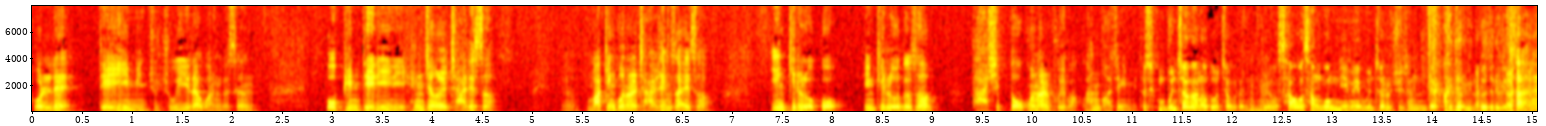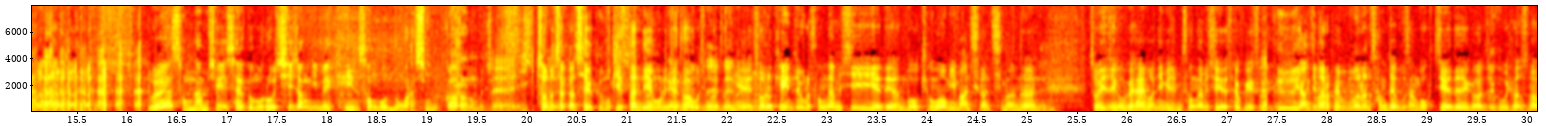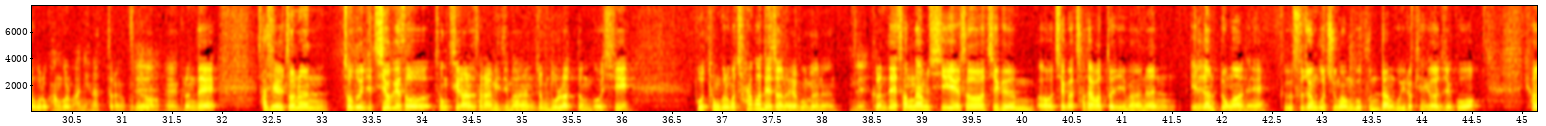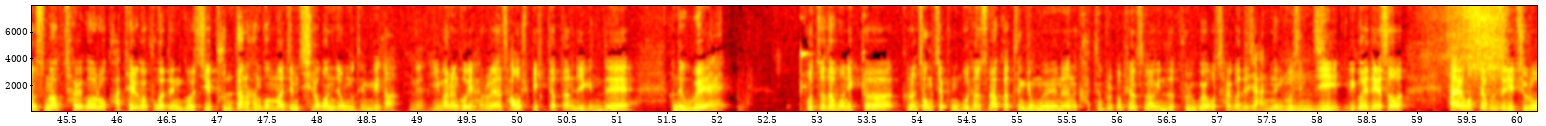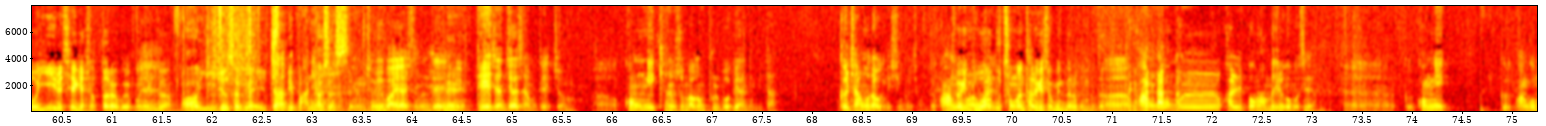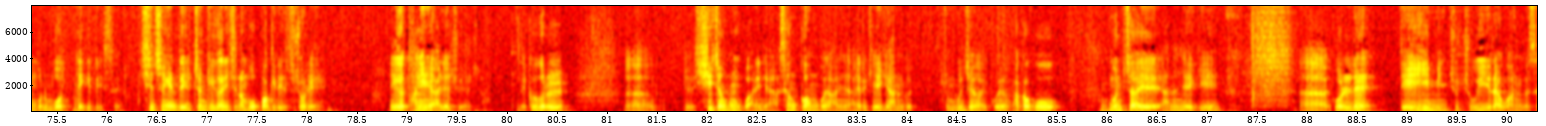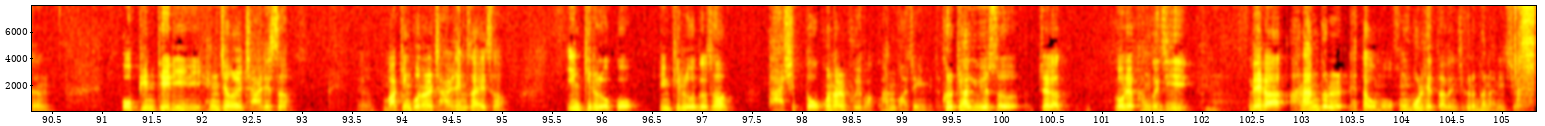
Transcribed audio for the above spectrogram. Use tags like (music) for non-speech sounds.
원래 대의민주주의라고 하는 것은 뽑힌 대리인이 행정을 잘해서 어, 맡긴 권한을 잘 행사해서 인기를 얻고 인기를 얻어서 다시 또 권한을 부여받고 하는 과정입니다. 지금 문자가 하나 도착을 했는데요. 4530님이 문자를 주셨는데 그대로 읽어드리겠습니다. (laughs) 왜 성남시 세금으로 시장님의 개인 선거운동을 하십니까? 라는 문자. 네, 이- 저는 잠깐 제가 그 비슷한 내용으로 이제 더 하고 싶었던 네네. 게 저는 개인적으로 성남시에 대한 뭐 경험이 많지는 않지만은 저희 지금 외할머님이 지금 성남시에 살고 계세요. 그 양지말 앞에 보면은 3대 무상복지에 대해 가지고 현수막으로 광고를 많이 해놨더라고요. 예, 그런데 사실 저는 저도 이제 지역에서 정치를 하는 사람이지만 좀 놀랐던 것이 보통 그런 거 철거되잖아요, 보면은. 네. 그런데 성남시에서 지금 어 제가 찾아봤더니만은 1년 동안에 그 수정구, 중원구, 분당구 이렇게 해가지고 현수막 철거로 과태료가 부과된 것이 분당 한 곳만 지금 7억 원 정도 됩니다. 네. 이 말은 거의 하루에 한 4, 50개씩 떴다는 얘기인데 근데 왜 어쩌다 보니까 그런 정책 홍보 현수막 같은 경우에는 같은 불법 현수막인데도 불구하고 철거되지 않는 것인지 이거에 대해서 자영업자분들이 주로 이의를 제기하셨더라고요 보니까 아, 이준석 의원이 자, 준비 많이 하셨어요. 준비 많이 하시는데 네. 대전제가 잘못됐죠. 어, 공익 현수막은 불법이 아닙니다. 그걸 잘못하고 계신 거죠. 저희 광고물 관리- 노원구청만 다르게 적용된다는 겁니다. 어, 광고물 관리법을 한번 읽어보세요. 어, 그 공익 그 광고물은 못 되게 돼 있어요. 신청했는데 일정 기간이 지나면 못 받게 돼 있어요. 조례. 이거 당연히 알려줘야죠. 근데 그거를 어, 저 시정 홍보 아니냐, 성과 홍보 아니냐 이렇게 얘기하는 것 좀 문제가 있고요. 아까 그 문자에 하는 얘기 어, 원래 대의민주주의라고 하는 것은 뽑힌 대리인이 행정을 잘해서 어, 맡긴 권한을 잘 행사해서 인기를 얻고 인기를 얻어서 다시 또 권한을 부여받고 하는 과정입니다. 그렇게 하기 위해서 제가 노력한 거지 내가 안 한 거를 했다고 뭐 홍보를 했다든지 그런 건 아니죠.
